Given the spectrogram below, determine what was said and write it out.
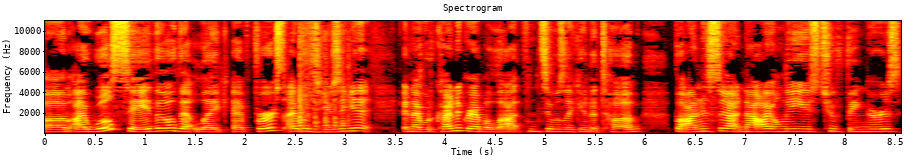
Um, I will say though that like at first I was using it and I would kind of grab a lot since it was like in a tub. But honestly, now I only use two fingers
